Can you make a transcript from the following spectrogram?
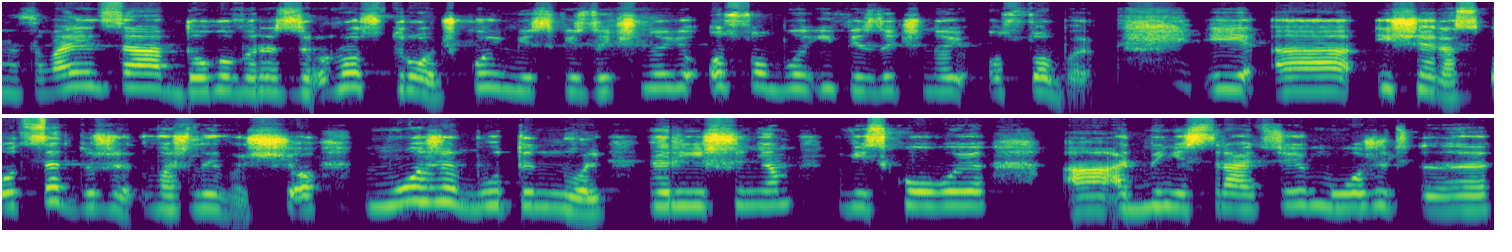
Називається договір з розстрочкою між фізичною особою і фізичною особою. І, а, і ще раз, оце дуже важливо, що може бути ноль рішенням військової адміністрації можуть, е,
